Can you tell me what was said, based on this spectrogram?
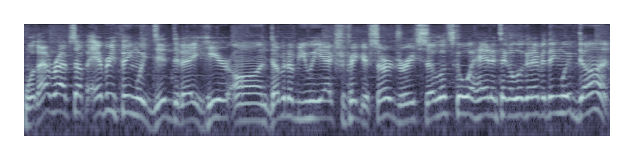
Well, that wraps up everything we did today here on WWE Action Figure Surgery, so let's go ahead and take a look at everything we've done.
